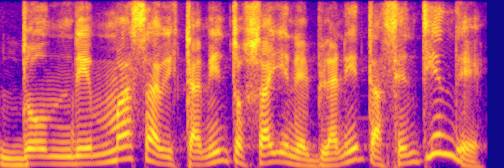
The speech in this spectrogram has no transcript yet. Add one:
donde más avistamientos hay en el planeta, ¿se entiende?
